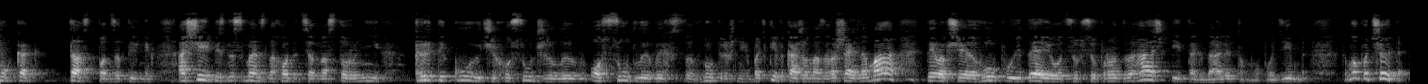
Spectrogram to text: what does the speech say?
ну як дасть подзатильник. А ще й бізнесмен знаходиться на стороні критикуючих, осудливих внутрішніх батьків і каже, у нас грошей нема, ти взагалі глупу ідею оцю всю продвигаєш і так далі, тому подібне. Тому почуйте,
